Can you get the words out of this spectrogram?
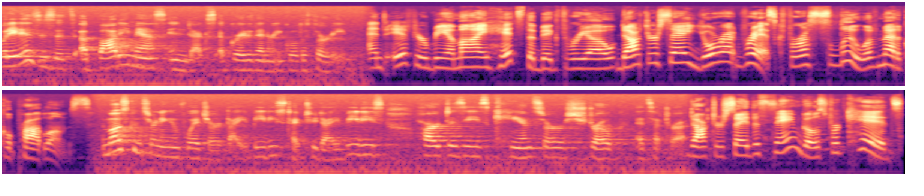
What it is, is it's a body mass index of greater than or equal to 30. And if your BMI hits the big 3-0, doctors say you're at risk for a slew of medical problems problems. The most concerning of which are diabetes, type 2 diabetes, heart disease, cancer, stroke, etc. Doctors say the same goes for kids,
